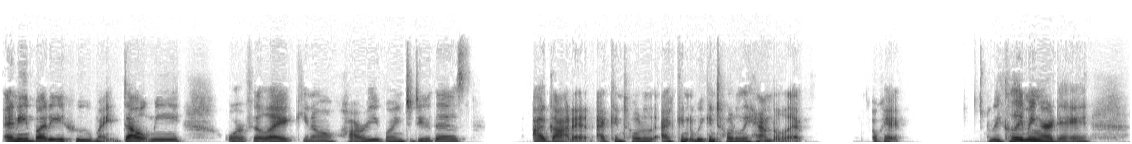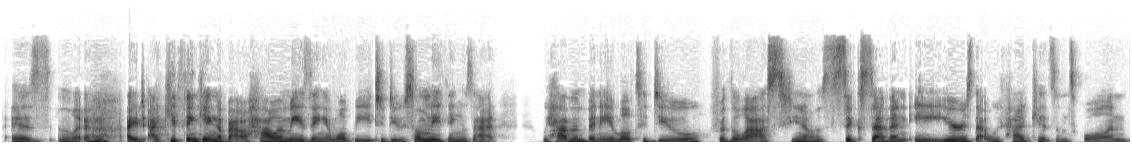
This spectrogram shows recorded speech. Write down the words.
anybody who might doubt me or feel like, you know, how are you going to do this? I got it. I can totally, I can, we can totally handle it. Okay. Reclaiming our day is I, I keep thinking about how amazing it will be to do so many things that we haven't been able to do for the last you know six seven eight years that we've had kids in school and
